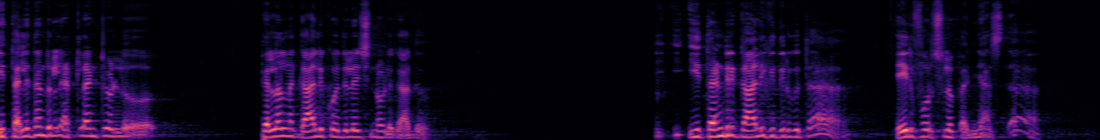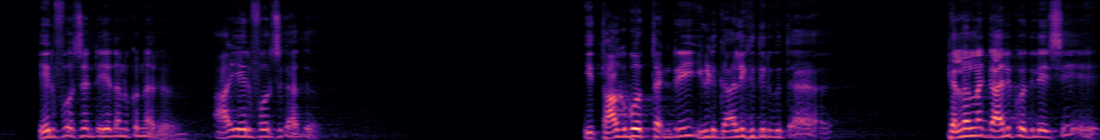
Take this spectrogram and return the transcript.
ఈ తల్లిదండ్రులు ఎట్లాంటి వాళ్ళు? పిల్లల్ని గాలికి వదిలేసిన వాళ్ళు కాదు. ఈ- తండ్రి గాలికి తిరుగుతా ఎయిర్ ఫోర్స్లో పనిచేస్తా ఎయిర్ ఫోర్స్ అంటే ఏదనుకున్నారు? ఆ ఎయిర్ ఫోర్స్ కాదు. ఈ తాగుబోతు తండ్రి ఈడు గాలికి తిరుగుతా పిల్లల్ని గాలికి వదిలేసి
